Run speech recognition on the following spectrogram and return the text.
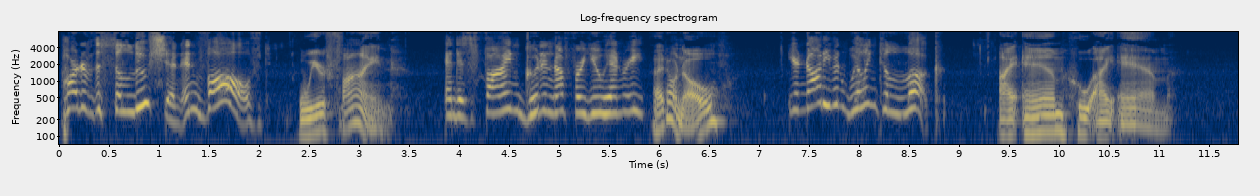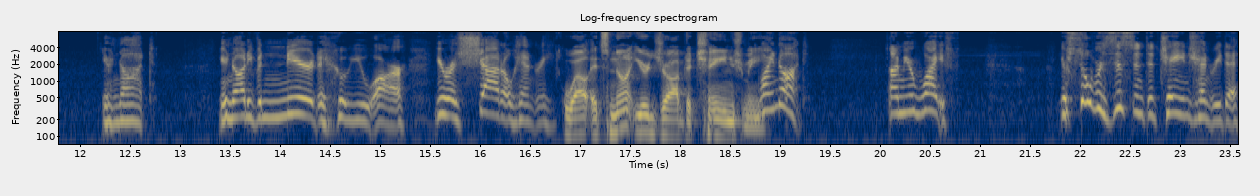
part of the solution, involved. We're fine. And is fine good enough for you, Henry? I don't know. You're not even willing to look. I am who I am. You're not. You're not even near to who you are. You're a shadow, Henry. Well, it's not your job to change me. Why not? I'm your wife. You're so resistant to change, Henry, to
